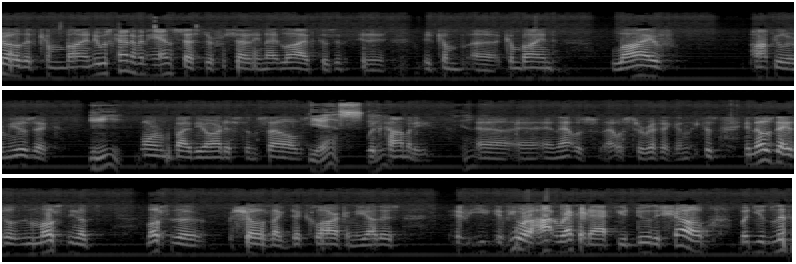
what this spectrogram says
show that combined. It was kind of an ancestor for Saturday Night Live because it it, it com- uh, combined live popular music mm. formed by the artists themselves. Yes, with yeah. comedy. Yeah. Uh, and, and that was that was terrific. And because in those days, most you know, most of the shows like Dick Clark and the others, if you, if you were a hot record act, you'd do the show, but you'd lip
